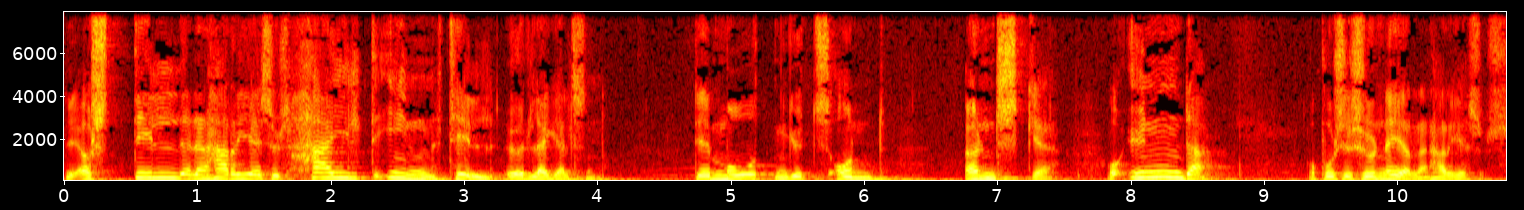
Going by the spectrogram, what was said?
Det er å stille den Herre Jesus helt inn til ødeleggelsen. Det er måten Guds ånd ønsker og ynder å posisjonere den Herre Jesus.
